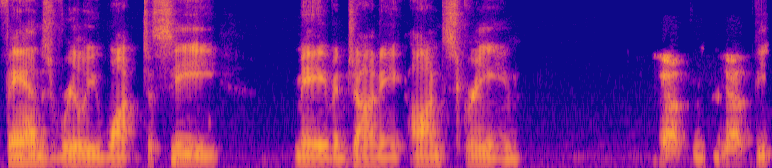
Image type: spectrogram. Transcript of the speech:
fans really want to see Maeve and Johnny on screen. Yeah, yeah. The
